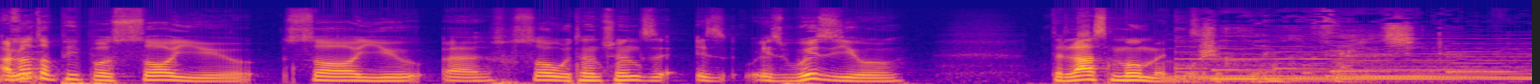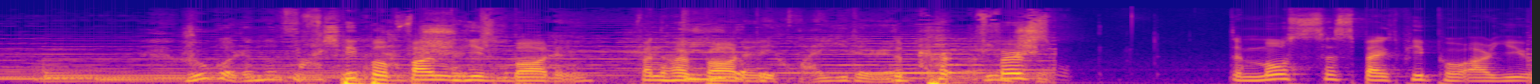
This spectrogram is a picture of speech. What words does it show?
a lot of people saw you, saw you, uh, saw Wu Teng Chunzi is is with you, the last moment. If people found his body, found her body. The first, the most suspect people are you.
